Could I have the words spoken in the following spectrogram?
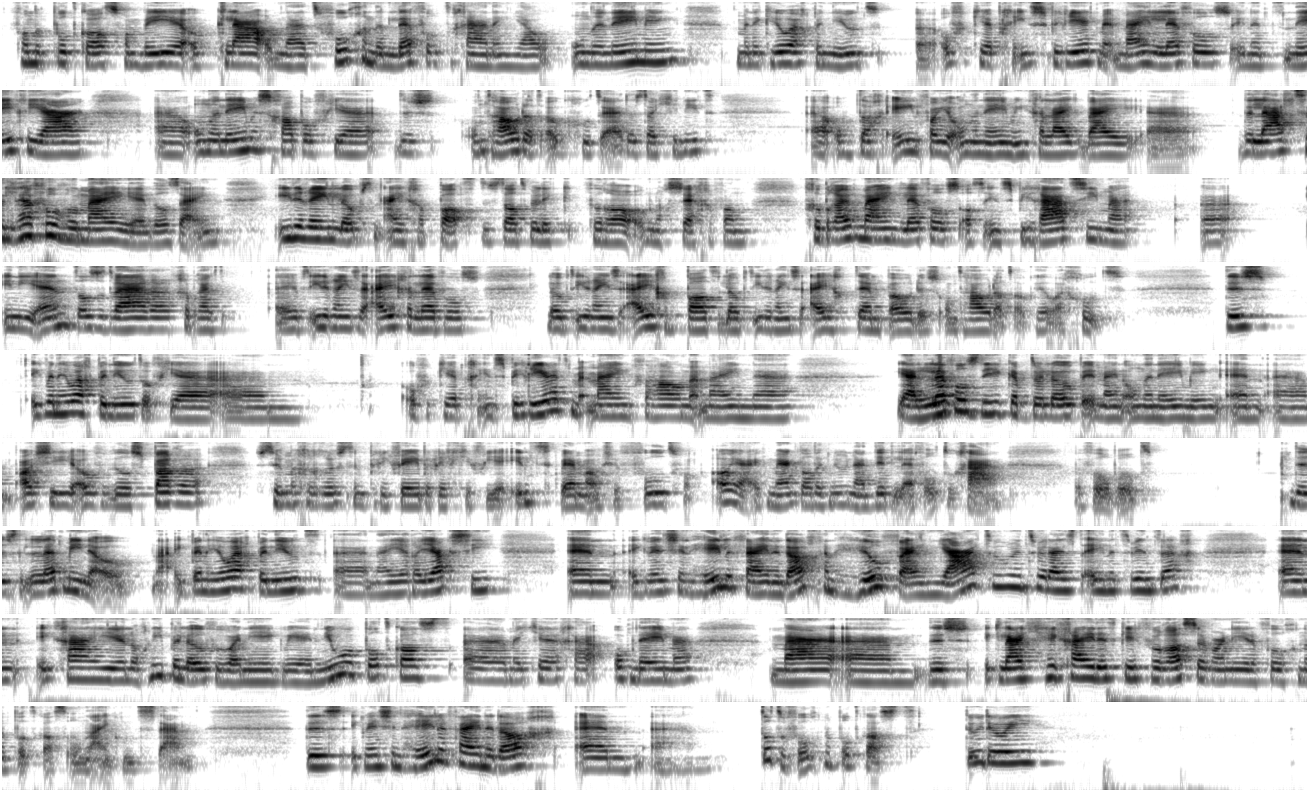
van de podcast: van ben je ook klaar om naar het volgende level te gaan in jouw onderneming? Dan ben ik heel erg benieuwd uh, of ik je heb geïnspireerd met mijn levels in het negen jaar uh, ondernemerschap. Of je, dus onthoud dat ook goed, hè? Dus dat je niet uh, op dag 1 van je onderneming gelijk bij uh, de laatste level van mij uh, wil zijn. Iedereen loopt zijn eigen pad. Dus dat wil ik vooral ook nog zeggen. Van, gebruik mijn levels als inspiratie. Maar in die end, als het ware, gebruikt, heeft iedereen zijn eigen levels. Loopt iedereen zijn eigen pad. Loopt iedereen zijn eigen tempo. Dus onthoud dat ook heel erg goed. Dus ik ben heel erg benieuwd of je... Um, of ik je heb geïnspireerd met mijn verhaal, met mijn ja, levels die ik heb doorlopen in mijn onderneming. En ehm, als je hierover wil sparren, stuur me gerust een privéberichtje via Instagram. Als je voelt van, oh ja, ik merk dat ik nu naar dit level toe ga, bijvoorbeeld. Dus let me know. Nou, ik ben heel erg benieuwd uh, naar je reactie. En ik wens je een hele fijne dag, een heel fijn jaar toe in 2021. En ik ga hier nog niet beloven wanneer ik weer een nieuwe podcast uh, met je ga opnemen. Maar um, dus ik, laat je, ik ga je dit keer verrassen wanneer de volgende podcast online komt te staan. Dus ik wens je een hele fijne dag en uh, tot de volgende podcast. Doei doei!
